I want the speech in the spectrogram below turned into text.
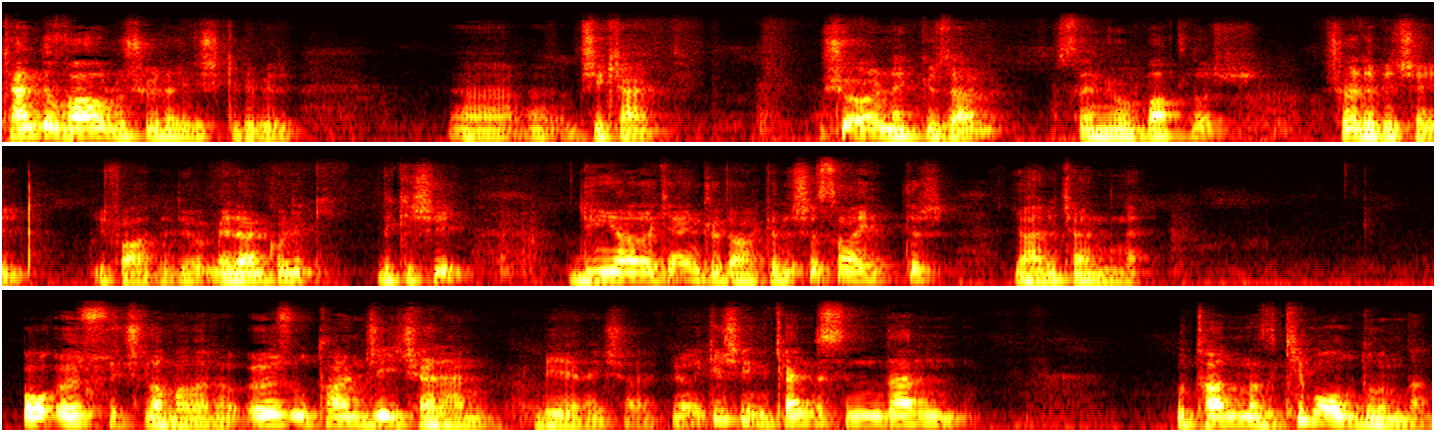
Kendi varoluşuyla ilişkili bir e, şikayet. Şu örnek güzel. Samuel Butler şöyle bir şey ifade ediyor. Melankolik bir kişi dünyadaki en kötü arkadaşa sahiptir. Yani kendine. O öz suçlamaları, öz utancı içeren bir yere işaret ediyor. Kişinin kendisinden utanması, kim olduğundan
